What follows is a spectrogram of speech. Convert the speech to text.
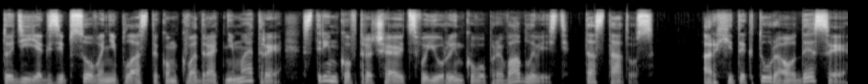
тоді як зіпсовані пластиком квадратні метри стрімко втрачають свою ринкову привабливість та статус. Архітектура Одеси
